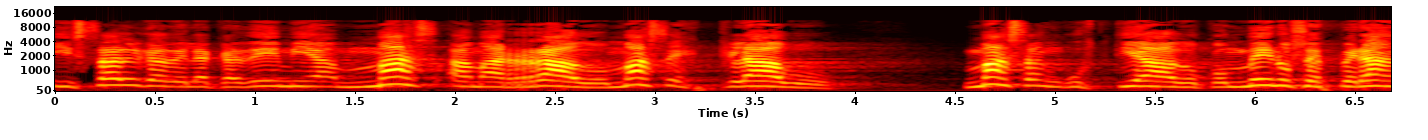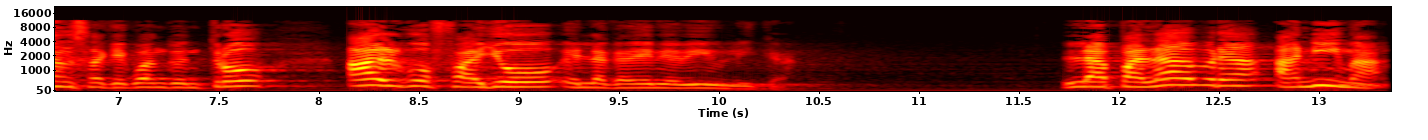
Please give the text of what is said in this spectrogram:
y salga de la academia más amarrado, más esclavo, más angustiado, con menos esperanza que cuando entró, algo falló en la academia bíblica. La palabra anima,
